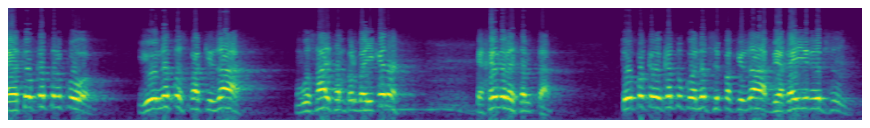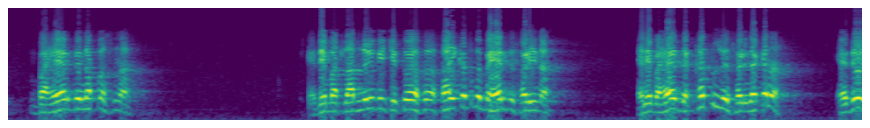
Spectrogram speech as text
ایا تو قتل کو یو نفس پاکیزه موسی سم پر بای کنه په خضر سم تا تو پکره قتل کو نفس پاکیزه بغیر نفس بهر د نفس نه دې مطلب نه وي چې تو سای قتل کو بهر د سړی نه یعنی بهر د قتل د سړی نه کنه دې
